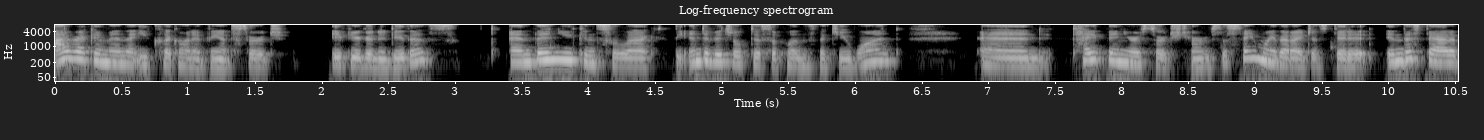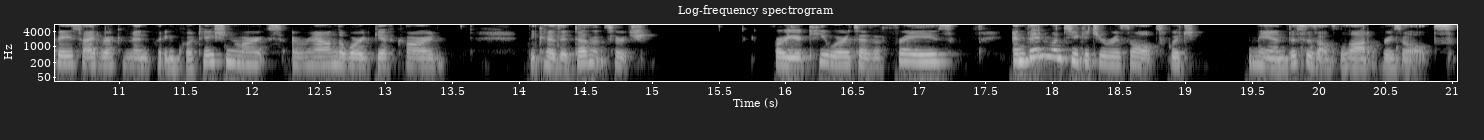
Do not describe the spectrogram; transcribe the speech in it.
I recommend that you click on Advanced Search if you're going to do this, and then you can select the individual disciplines that you want, and type in your search terms the same way that I just did it. In this database, I'd recommend putting quotation marks around the word gift card because it doesn't search for your keywords as a phrase. And then once you get your results, which, man, this is a lot of results,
